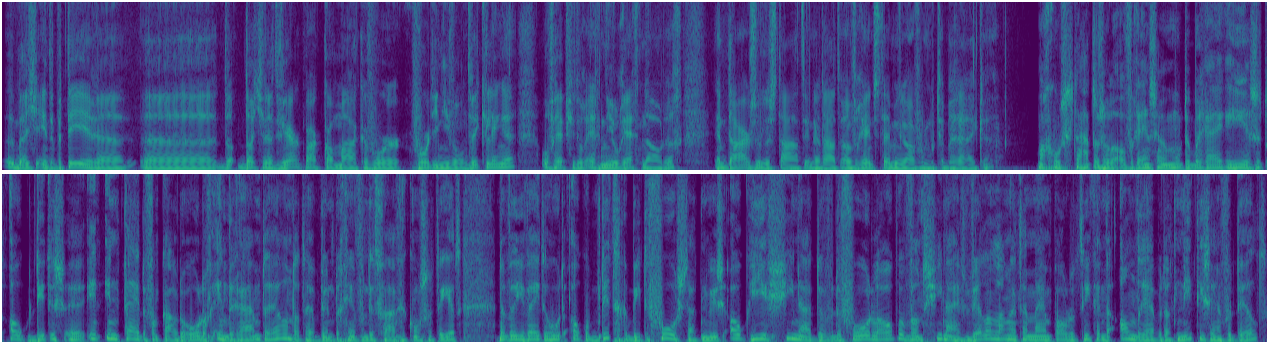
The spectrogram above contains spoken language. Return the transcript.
een beetje interpreteren uh, dat, dat je het werkbaar kan maken voor, voor die nieuwe ontwikkelingen? Of heb je toch echt nieuw recht nodig? En daar zullen staten inderdaad overeenstemming over moeten bereiken. Maar goed, staten zullen overeenstemming moeten bereiken. Hier is het ook. Dit is uh, in, in, tijden van Koude Oorlog in de ruimte, hè, want dat hebben we in het begin van dit vraag geconstateerd. Dan wil je weten hoe het ook op dit gebied ervoor staat. Nu is ook hier China de, de voorloper, want China heeft wel een lange termijn politiek en de anderen hebben dat niet, die zijn verdeeld.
